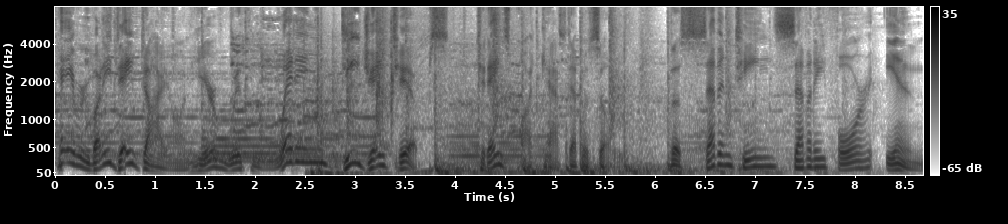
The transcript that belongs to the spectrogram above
Hey everybody, Dave Dion here with Wedding DJ Tips. Today's podcast episode, the 1774 Inn.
